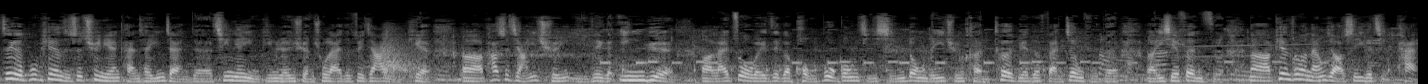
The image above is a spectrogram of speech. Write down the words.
这个部片子是去年坎城影展的青年影评人选出来的最佳影片。呃，它是讲一群以这个音乐啊来作为这个恐怖攻击行动的一群很特别的反政府的呃一些分子。那片中的男主角是一个警探，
